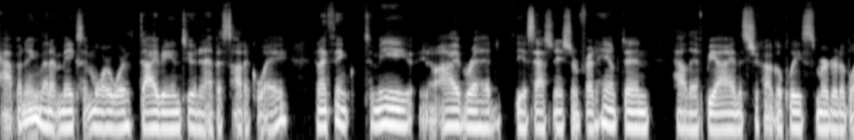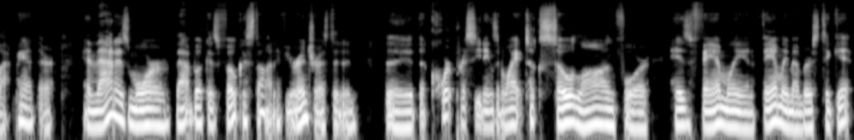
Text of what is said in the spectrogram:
happening that it makes it more worth diving into in an episodic way. And I think to me, you know, I've read the assassination of Fred Hampton, how the FBI and the Chicago police murdered a Black Panther. And that is more that book is focused on if you're interested in the the court proceedings and why it took so long for his family and family members to get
